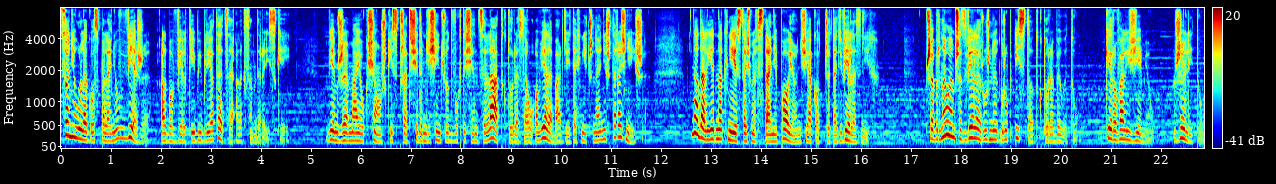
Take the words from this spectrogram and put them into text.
co nie uległo spaleniu w wieży albo w Wielkiej Bibliotece Aleksandyryjskiej. Wiem, że mają książki sprzed 72 tysięcy lat, które są o wiele bardziej techniczne niż teraźniejsze. Nadal jednak nie jesteśmy w stanie pojąć, jak odczytać wiele z nich. Przebrnąłem przez wiele różnych grup istot, które były tu. Kierowali ziemią, żyli tu.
